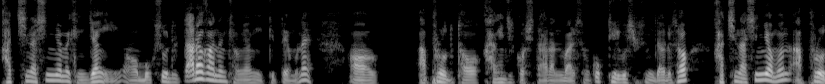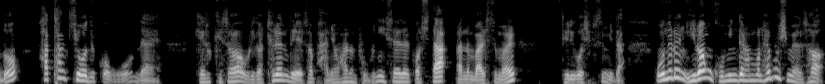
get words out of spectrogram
가치나 신념에 굉장히 어, 목소리를 따라가는 경향이 있기 때문에 어, 앞으로도 더 강해질 것이다라는 말씀을 꼭 드리고 싶습니다. 그래서 가치나 신념은 앞으로도 핫한 키워드일 거고, 네, 계속해서 우리가 트렌드에서 반영하는 부분이 있어야 될 것이다라는 말씀을 드리고 싶습니다. 오늘은 이런 고민들 한번 해보시면서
